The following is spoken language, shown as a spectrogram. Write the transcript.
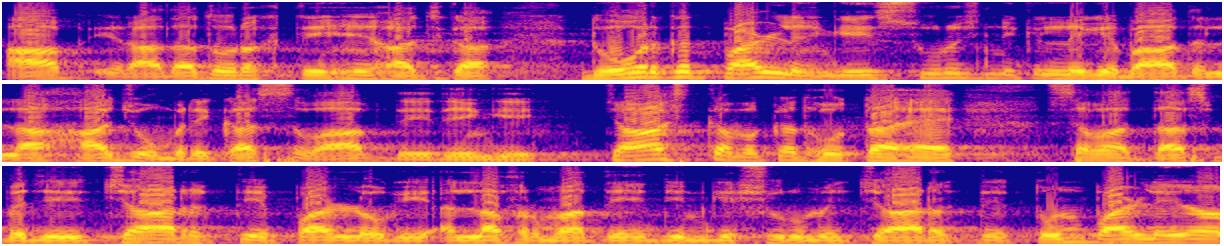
آپ ارادہ تو رکھتے ہیں حج کا، دو رکت پڑھ لیں گے، سورج نکلنے کے بعد اللہ حج عمرے کا ثواب دے دیں گے۔ چاشت کا وقت ہوتا ہے۔ سوا دس بجے چار رکھتے پڑھ لو گے اللہ فرماتے ہیں، دن کے شروع میں چار رکھتے تم پڑھ لینا،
